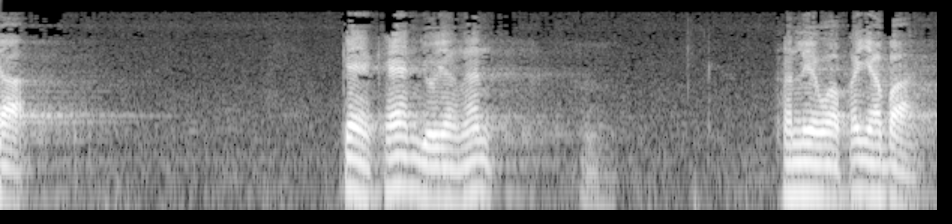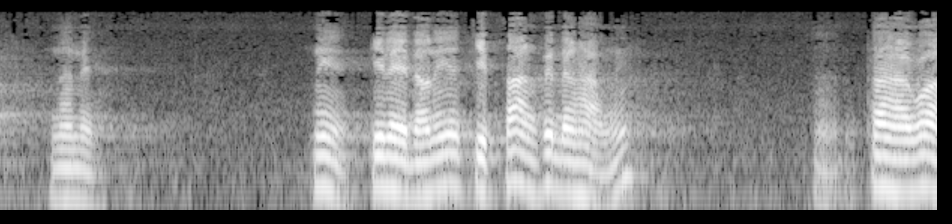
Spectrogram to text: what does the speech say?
จะแก้แค้นอยู่อย่างนั้น ท่านเรียกว่าพยาบาทนั่นเองนี่ กิเลสเหล่านี้จิตสร้างขึ้นต่างหากนี่ถ้าหากว่า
